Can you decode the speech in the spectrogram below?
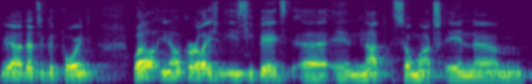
Yeah. yeah. that's a good point. Well, you know, correlation EC pH, uh, in not so much in. Um,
